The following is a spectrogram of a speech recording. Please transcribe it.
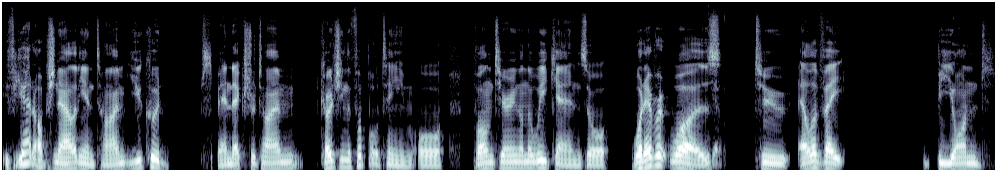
If you had optionality and time, you could spend extra time coaching the football team or volunteering on the weekends or whatever it was Yep. to elevate beyond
